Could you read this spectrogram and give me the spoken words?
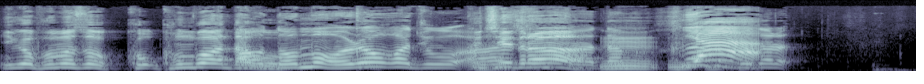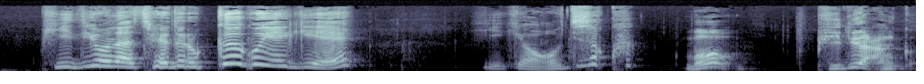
이거 보면서 고, 공부한다고. 아, 너무 어려워가지고. 그치, 얘들아? 나 음. 하나도 야! 못 알아- 비디오나 제대로 끄고 얘기해. 이게 어디서 확. 뭐 비디오 안 꺼.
